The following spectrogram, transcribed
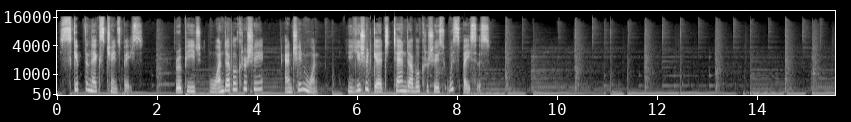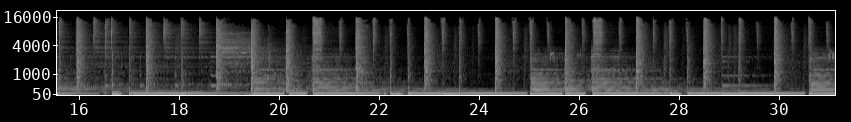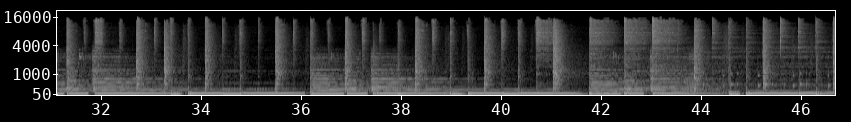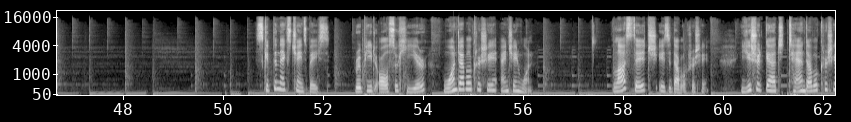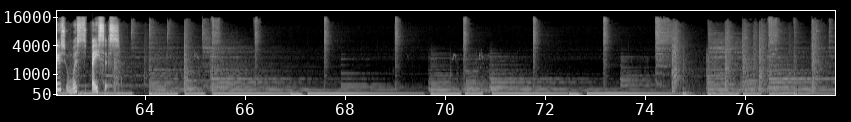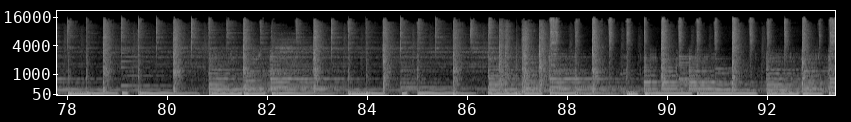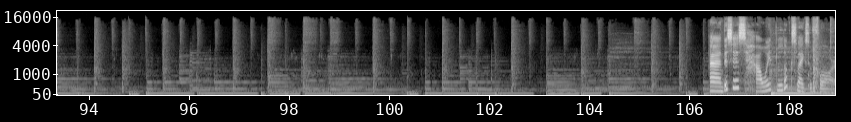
Skip the next chain space. Repeat 1 double crochet and chain 1. You should get 10 double crochets with spaces. Skip the next chain space. Repeat also here 1 double crochet and chain 1. Last stitch is a double crochet. You should get 10 double crochets with spaces. And this is how it looks like so far.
